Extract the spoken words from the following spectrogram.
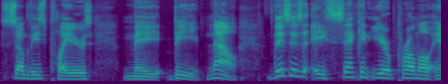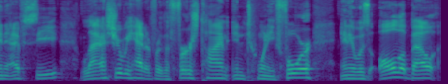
some of these players may be. Now, this is a second year promo in FC. Last year we had it for the first time in 24, and it was all about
